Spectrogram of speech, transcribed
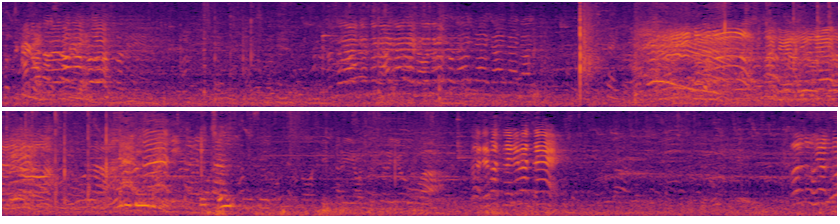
ご注意ください出ますね出ますね。アウト増やそう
